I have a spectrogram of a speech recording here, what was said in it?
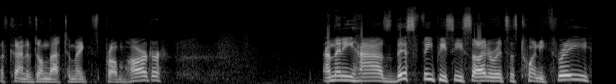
I've kind of done that to make this problem harder. And then he has this VPC CIDR, it says 23,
